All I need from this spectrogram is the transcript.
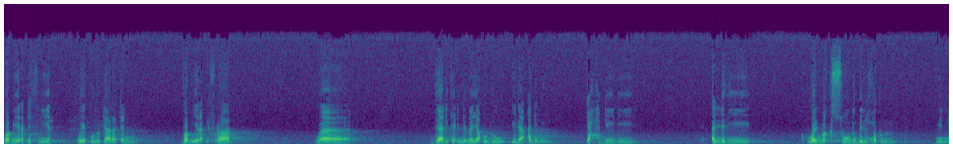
ضمير تثنية ويكون تارة ضمير إفراد وذلك إنما يعود إلى عدم تحديد الذي هو المقصود بالحكم من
